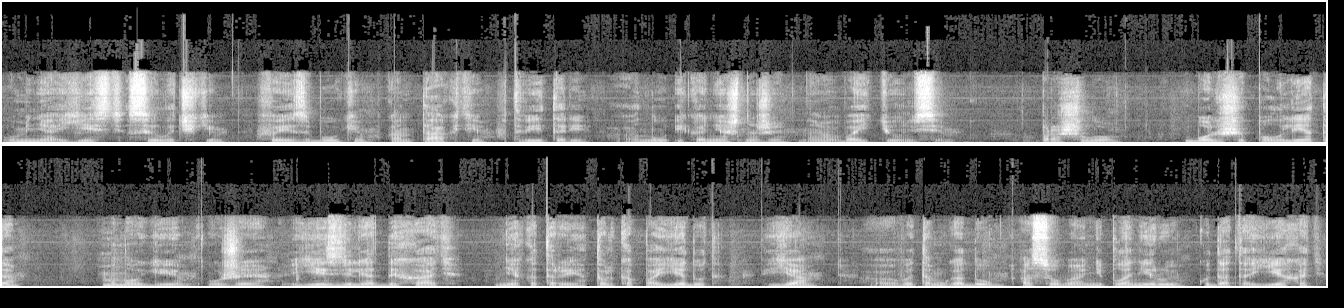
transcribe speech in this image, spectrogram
У меня есть ссылочки в Фейсбуке, ВКонтакте, в Твиттере, ну и, конечно же, в iTunes. Прошло больше поллета, многие уже ездили отдыхать, некоторые только поедут. Я э, в этом году особо не планирую куда-то ехать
